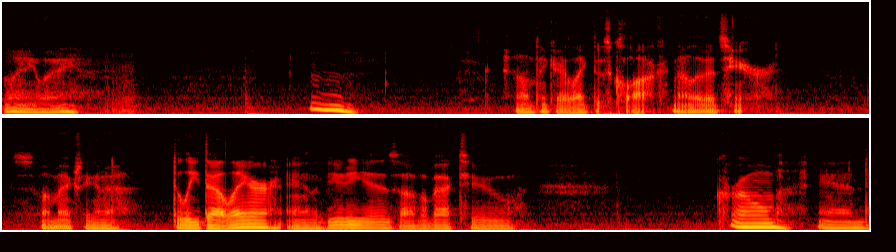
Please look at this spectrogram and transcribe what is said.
So anyway, hmm. I don't think I like this clock now that it's here. So I'm actually going to delete that layer and the beauty is I'll go back to Chrome and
